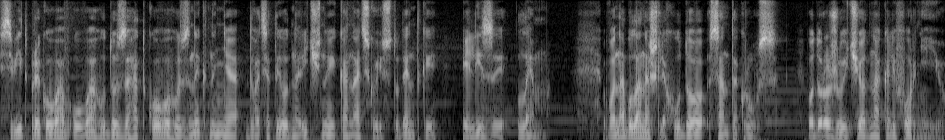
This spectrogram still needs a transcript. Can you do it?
світ прикував увагу до загадкового зникнення 21-річної канадської студентки Елізи Лем. Вона була на шляху до Санта-Крус, подорожуючи одна Каліфорнією,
